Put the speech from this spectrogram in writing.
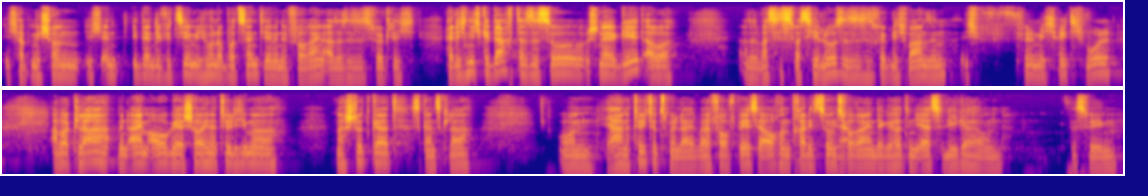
ich habe mich schon, ich identifiziere mich 100 Prozent hier mit dem Verein. Also das ist wirklich, hätte ich nicht gedacht, dass es so schnell geht, aber also was ist, was hier los ist, ist wirklich Wahnsinn. Ich fühle mich richtig wohl. Aber klar, mit einem Auge schaue ich natürlich immer nach Stuttgart, ist ganz klar. Und ja, natürlich tut's mir leid, weil VfB ist ja auch ein Traditionsverein, ja. der gehört in die erste Liga und deswegen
